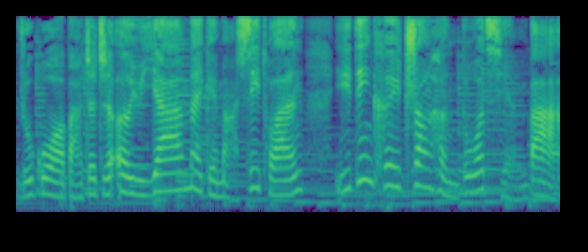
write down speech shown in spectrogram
如果把这只鳄鱼鸭卖给马戏团，一定可以赚很多钱吧。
